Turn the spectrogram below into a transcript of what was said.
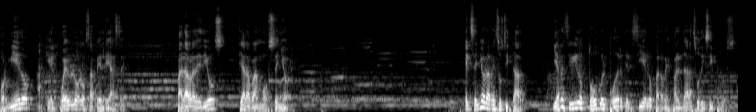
por miedo a que el pueblo los apedrease. Palabra de Dios, te alabamos Señor. El Señor ha resucitado y ha recibido todo el poder del cielo para respaldar a sus discípulos.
